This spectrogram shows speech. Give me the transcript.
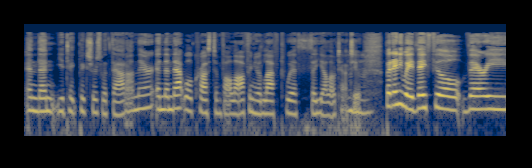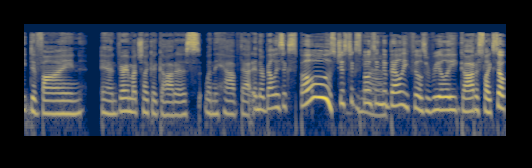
And then you take pictures with that on there. And then that will crust and fall off and you're left with the yellow tattoo. Mm-hmm. But anyway, they feel very divine and very much like a goddess when they have that. And their belly's exposed. Just exposing the belly feels really goddess like. So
